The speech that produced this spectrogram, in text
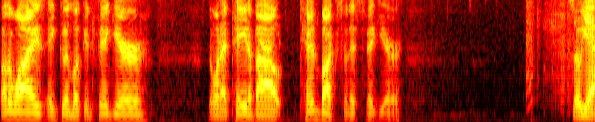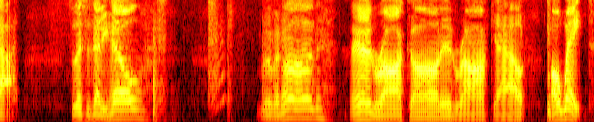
Otherwise, a good looking figure. The one I paid about 10 bucks for this figure. So yeah. So this is Eddie Hill. Moving on. And rock on and rock out. Oh, wait.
